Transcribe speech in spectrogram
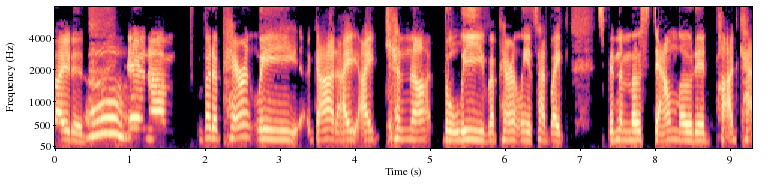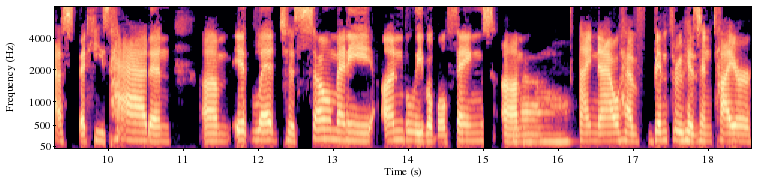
excited. Oh. And, um, but apparently, God, I, I cannot believe. Apparently, it's had like, it's been the most downloaded podcast that he's had. And, um, it led to so many unbelievable things. Um, wow. I now have been through his entire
